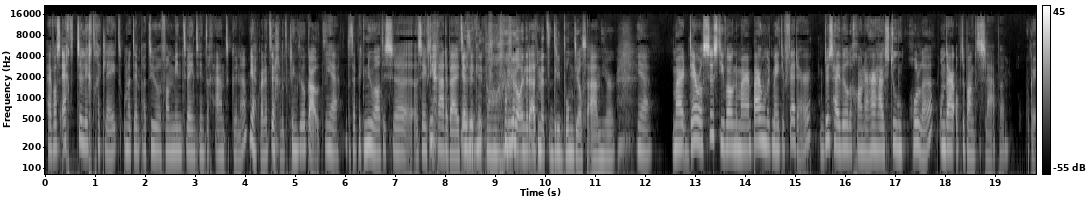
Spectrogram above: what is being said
Hij was echt te licht gekleed om de temperaturen van min 22 aan te kunnen. Ja, ik wou net zeggen, dat klinkt heel koud. Ja, dat heb ik nu al. Het is eh 17 graden buiten. En ik heb al... Nu al inderdaad met drie bontjassen aan hier. ja. Maar Daryl's zus die woonde maar een paar honderd meter verder. Dus hij wilde gewoon naar haar huis toe hollen om daar op de bank te slapen. Oké.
